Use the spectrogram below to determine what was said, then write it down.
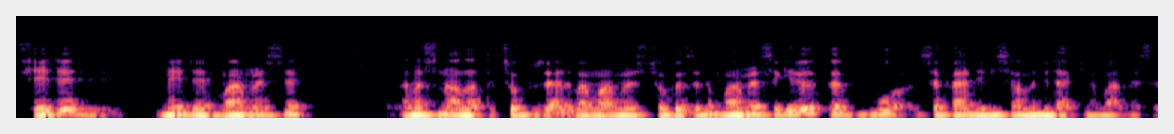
şeyde neydi? Marmaris'e anasını ağlattık. Çok güzeldi. Ben Marmaris'i çok özledim. Marmaris'e geliyorduk da bu sefer değil. İnşallah bir dahakine Marmaris'e.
